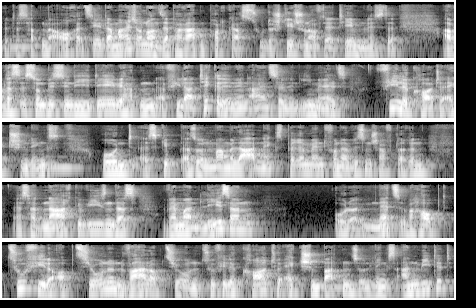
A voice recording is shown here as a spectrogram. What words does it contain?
das hatten wir auch erzählt. Da mache ich auch noch einen separaten Podcast zu. Das steht schon auf der Themenliste. Aber das ist so ein bisschen die Idee. Wir hatten äh, viele Artikel in den einzelnen E-Mails, viele Call-to-Action-Links. Mhm. Und es gibt also ein Marmeladenexperiment von einer Wissenschaftlerin. Es hat nachgewiesen, dass wenn man Lesern oder im Netz überhaupt zu viele Optionen, Wahloptionen, zu viele Call-to-Action-Buttons und Links anbietet,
